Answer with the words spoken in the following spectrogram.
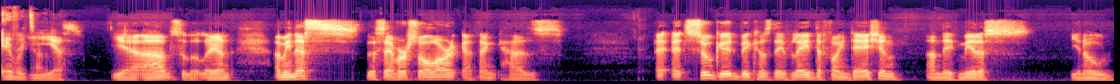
every time. Yes. Yeah, absolutely. And I mean this this Eversol arc I think has it's so good because they've laid the foundation and they've made us, you know,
